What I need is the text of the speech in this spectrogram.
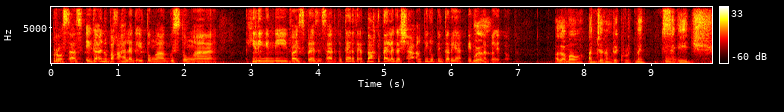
Rosas. Eh gaano ba kahalaga itong ah, gustong ah, hilingin ni Vice President Sara Duterte at bakit talaga siya ang pinupintarya nitong Well, tatlong ito? Alam mo, andyan ang recruitment sa age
